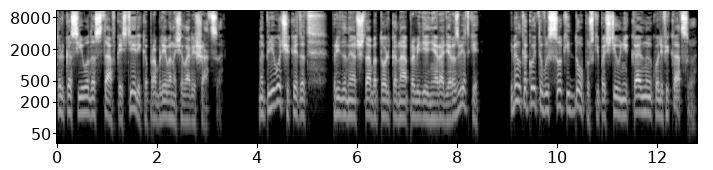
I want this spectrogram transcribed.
Только с его доставкой стерика проблема начала решаться. Но переводчик этот, приданный от штаба только на проведение радиоразведки, имел какой-то высокий допуск и почти уникальную квалификацию,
